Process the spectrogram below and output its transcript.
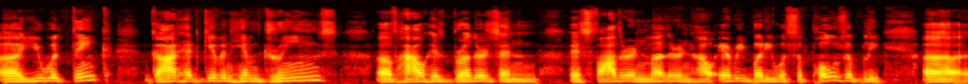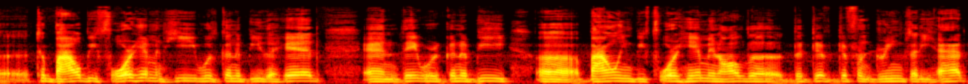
Uh, you would think God had given him dreams of how his brothers and his father and mother and how everybody was supposedly uh, to bow before him and he was going to be the head and they were going to be uh, bowing before him in all the, the diff- different dreams that he had.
